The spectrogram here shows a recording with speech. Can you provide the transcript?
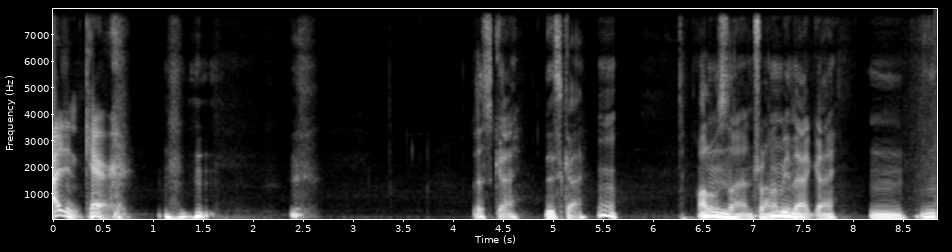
I didn't care. This guy. This guy. All of a Mm. sudden trying to be Mm. that guy. Mm. Mm.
